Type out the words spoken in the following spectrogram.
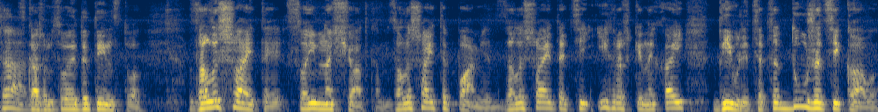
Да. скажімо, своє дитинство. Залишайте своїм нащадкам, залишайте пам'ять, залишайте ці іграшки, нехай дивляться. Це дуже цікаво.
